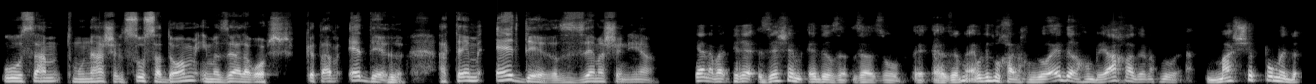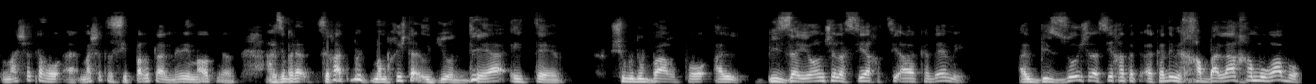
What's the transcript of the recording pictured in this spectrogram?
הוא שם תמונה של סוס אדום עם הזה על הראש כתב עדר אתם עדר זה מה שנהיה. כן אבל תראה זה שהם עדר זה, עזוב. אה, אז הם יגידו לך אנחנו לא עדר אנחנו ביחד אנחנו מה שפה מד... מה שאתה רואה מה שאתה סיפרת על מיני מאוטנר זה, זה רק ממחיש שאתה יודע היטב שמדובר פה על ביזיון של השיח האקדמי. על ביזוי של השיח האקדמי חבלה חמורה בו.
